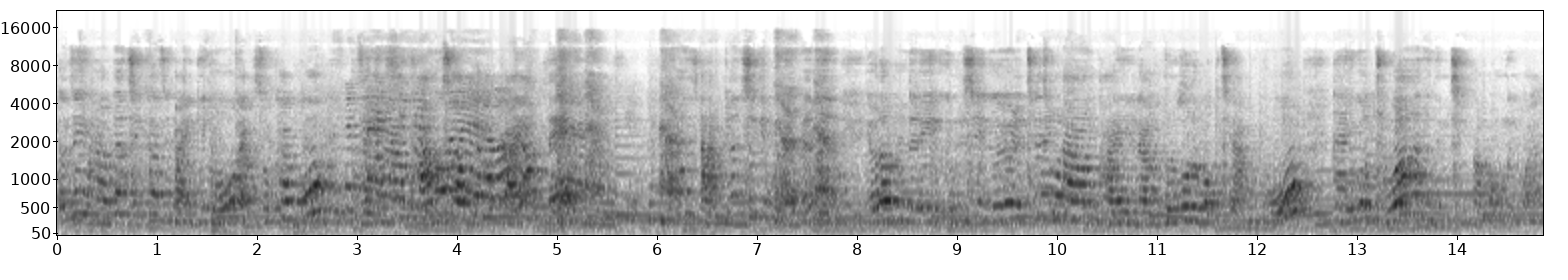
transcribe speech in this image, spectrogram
선생님이랑 편식하지 말기로 약속하고 선생님이랑 다음 수업 해볼까요? 네. 편- 아, 편식이 과일이랑 골고루 먹지 않고 그리고 좋아하는 음식만 먹는 거야.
